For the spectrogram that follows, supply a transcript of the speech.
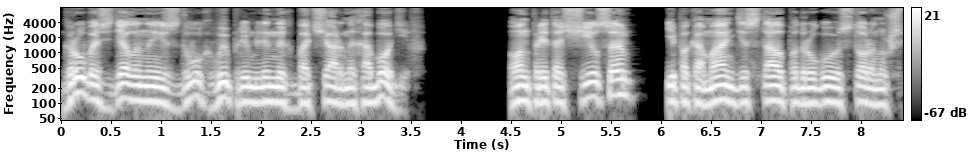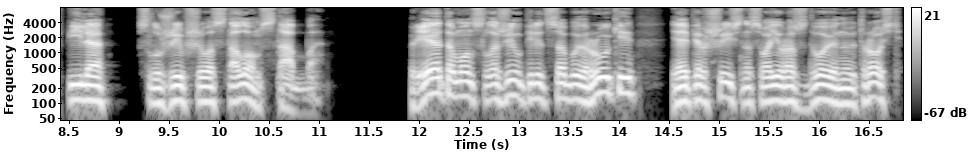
грубо сделанные из двух выпрямленных бочарных ободьев. Он притащился и по команде стал по другую сторону шпиля, служившего столом стабба. При этом он сложил перед собой руки и, опершись на свою раздвоенную трость,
